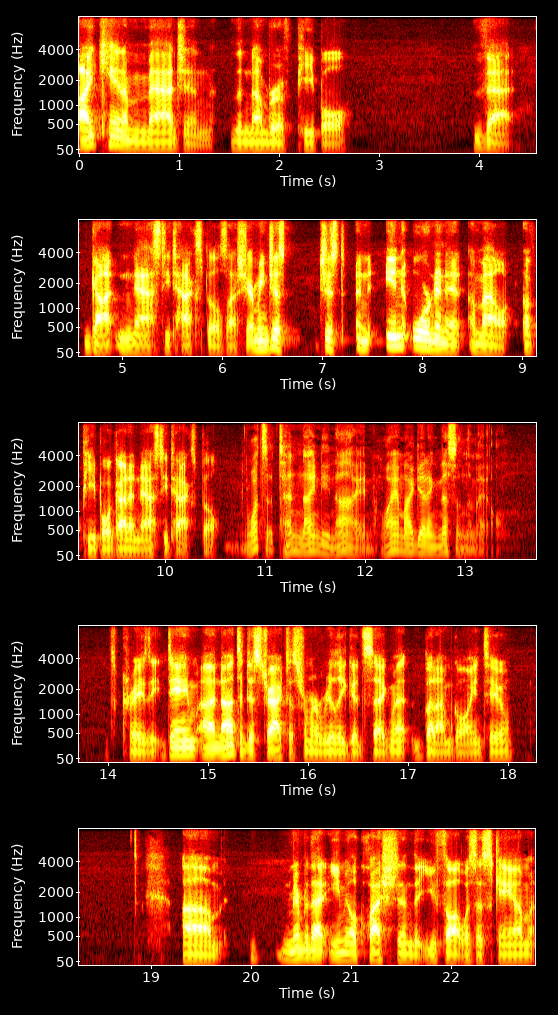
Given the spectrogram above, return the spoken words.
I can't imagine the number of people that got nasty tax bills last year. I mean, just just an inordinate amount of people got a nasty tax bill. What's a 1099? Why am I getting this in the mail? It's crazy. Dame, uh, not to distract us from a really good segment, but I'm going to. Um, remember that email question that you thought was a scam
